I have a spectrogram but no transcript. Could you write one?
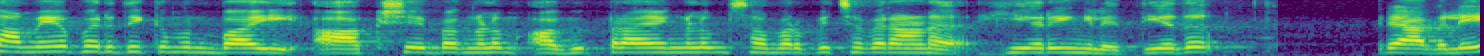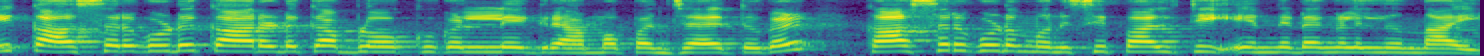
സമയപരിധിക്ക് മുൻപായി ആക്ഷേപങ്ങളും അഭിപ്രായങ്ങളും സമർപ്പിച്ചവരാണ് ഹിയറിംഗിലെത്തിയത്. രാവിലെ കാസർഗോഡ് കാറടുക്ക ബ്ലോക്കുകളിലെ ഗ്രാമപഞ്ചായത്തുകൾ കാസർഗോഡ് മുനിസിപ്പാലിറ്റി എന്നിടങ്ങളിൽ നിന്നായി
